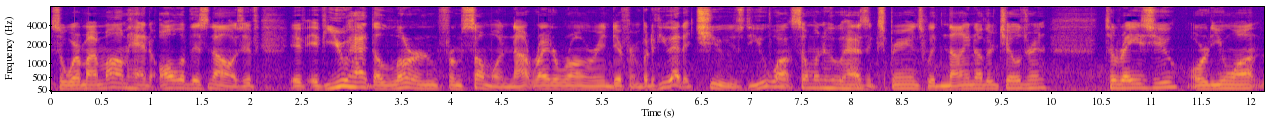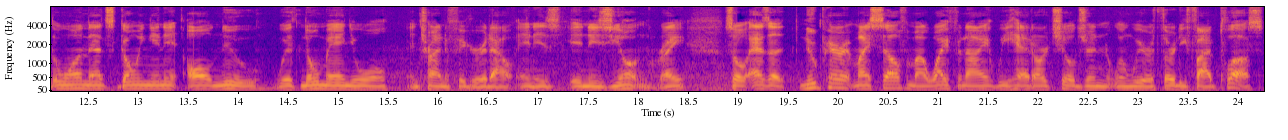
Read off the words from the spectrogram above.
So where my mom had all of this knowledge, if if if you had to learn from someone, not right or wrong or indifferent, but if you had to choose, do you want someone who has experience with nine other children to raise you, or do you want the one that's going in it all new with no manual and trying to figure it out and is and is young, right? So as a new parent myself my wife and I, we had our children when we were 35 plus.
